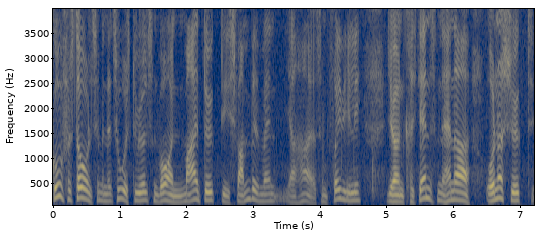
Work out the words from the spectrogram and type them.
god forståelse med Naturstyrelsen, hvor en meget dygtig svampemand, jeg har som frivillig, Jørgen Christiansen, han har undersøgt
